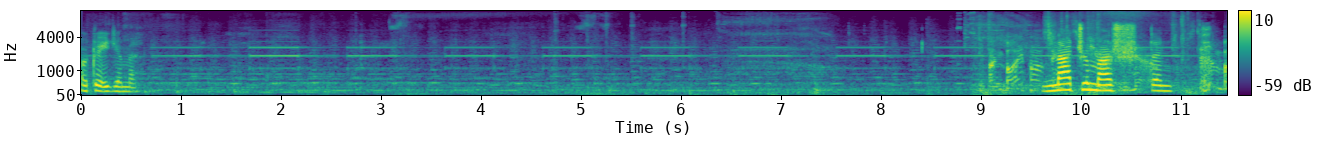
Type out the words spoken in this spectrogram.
Okej, idziemy. I'm bypassing Na czym masz security now. ten, Stand by.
